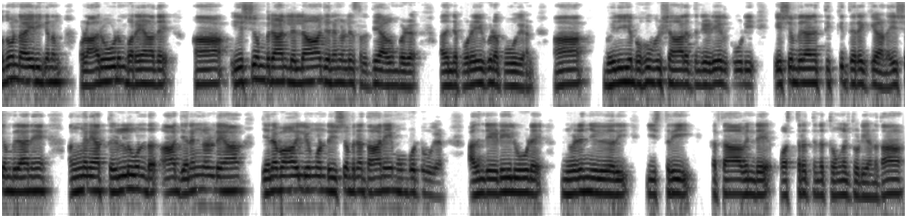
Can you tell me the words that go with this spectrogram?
അതുകൊണ്ടായിരിക്കണം അവൾ ആരോടും പറയാതെ ആ യേശുമ്പുരാനിൽ എല്ലാ ജനങ്ങളുടെയും ശ്രദ്ധയാകുമ്പോൾ അതിന്റെ പുറകെ കൂടെ പോവുകയാണ്. ആ വലിയ ബഹുവിഷാരത്തിന്റെ ഇടയിൽ കൂടി യേശുമ്പുരാനെ തിക്കി തിരക്കുകയാണ്. യേശുമ്പുരാനെ അങ്ങനെ ആ തെള്ളുകൊണ്ട് ആ ജനങ്ങളുടെ ആ ജനബാല്യം കൊണ്ട് യേശുമ്പുരാൻ താനേ മുമ്പോട്ട് പോവുകയാണ്. അതിന്റെ ഇടയിലൂടെ നുഴഞ്ഞു കയറി ഈ സ്ത്രീ കർത്താവിന്റെ വസ്ത്രത്തിന്റെ തൊങ്ങൽ തൊടിയാണ്. ആ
